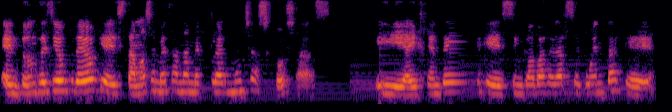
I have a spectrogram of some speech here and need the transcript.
Entonces yo creo que estamos empezando a mezclar muchas cosas y hay gente que es incapaz de darse cuenta que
